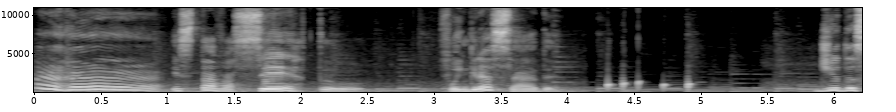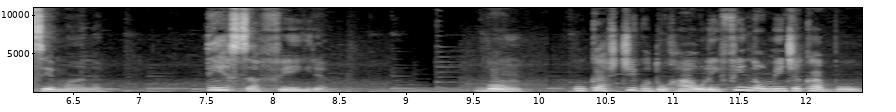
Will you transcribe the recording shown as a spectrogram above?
Ahá! Estava certo! Foi engraçada. Dia da semana. Terça-feira. Bom, o castigo do Howley finalmente acabou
